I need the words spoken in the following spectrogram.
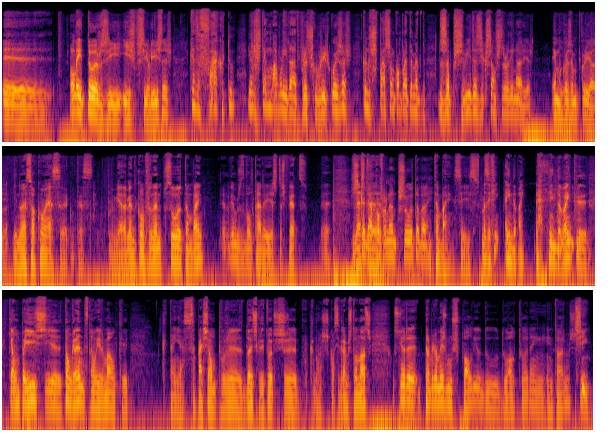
eh, leitores e, e especialistas, que de facto eles têm uma habilidade para descobrir coisas que nos passam completamente desapercebidas e que são extraordinárias. É uma e, coisa muito curiosa. E não é só com essa, acontece, nomeadamente com Fernando Pessoa também. Devemos de voltar a este aspecto. Se nesta... calhar com Fernando Pessoa também. Também, sim, isso. Mas enfim, ainda bem. ainda bem que, que é um país eh, tão grande, tão irmão, que, que tem essa paixão por eh, dois escritores eh, que nós consideramos tão nossos. O senhor trabalhou mesmo o espólio do, do autor em, em Tormes? Sim.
